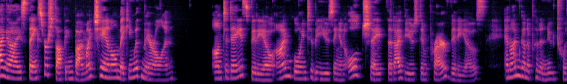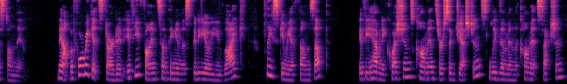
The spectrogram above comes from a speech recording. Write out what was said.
Hi guys, thanks for stopping by my channel Making with Marilyn. On today's video I'm going to be using an old shape that I've used in prior videos and I'm going to put a new twist on them. Now before we get started, if you find something in this video you like, please give me a thumbs up. If you have any questions, comments, or suggestions, leave them in the comments section.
